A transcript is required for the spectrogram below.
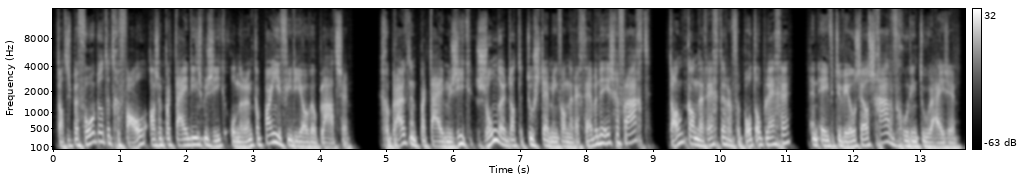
Dat is bijvoorbeeld het geval als een partij dienstmuziek onder een campagnevideo wil plaatsen. Gebruikt een partij muziek zonder dat de toestemming van de rechthebbende is gevraagd, dan kan de rechter een verbod opleggen en eventueel zelfs schadevergoeding toewijzen.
